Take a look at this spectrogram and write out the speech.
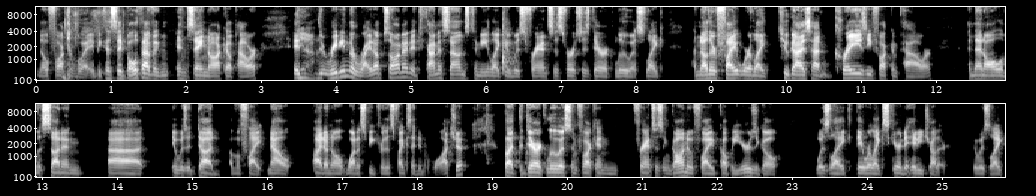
No fucking way, because they both have in- insane knockout power. It, Yeah. the- reading the write ups on it, it kind of sounds to me like it was Francis versus Derrick Lewis, like another fight where like two guys had crazy fucking power, and then all of a sudden, uh, it was a dud of a fight. Now I don't know, want to speak for this fight because I didn't watch it, but the Derrick Lewis and fucking Francis and Ngannou fight a couple years ago was like they were like scared to hit each other. It was like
